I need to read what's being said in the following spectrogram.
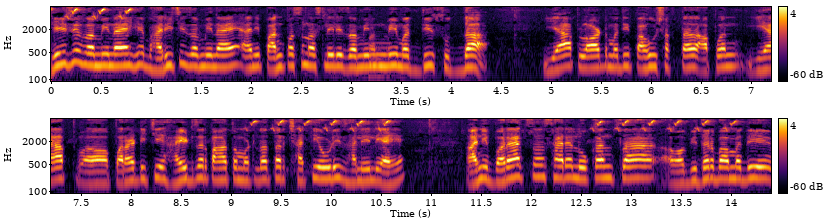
हे जे जमीन आहे हे भारीची जमीन आहे आणि पानपासून असलेली जमीन मी मध्ये सुद्धा या प्लॉटमध्ये पाहू शकता. आपण या पराठीची हाईट जर पाहतो म्हटलं तर छाती एवढी झालेली आहे. आणि बऱ्याच साऱ्या लोकांचा विदर्भामध्ये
